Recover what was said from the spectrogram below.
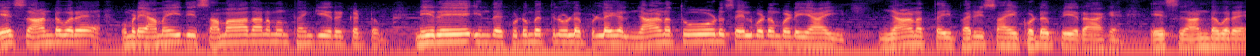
இயேசு ஆண்டவரே உம்முடைய அமைதி சமாதானமும் தங்கி இருக்கட்டும் நீரே இந்த குடும்பத்தில் உள்ள பிள்ளைகள் ஞானத்தோடு செயல்படும்படியாய் ஞானத்தை பரிசாய் கொடுப்பீராக. இயேசு ஆண்டவரே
